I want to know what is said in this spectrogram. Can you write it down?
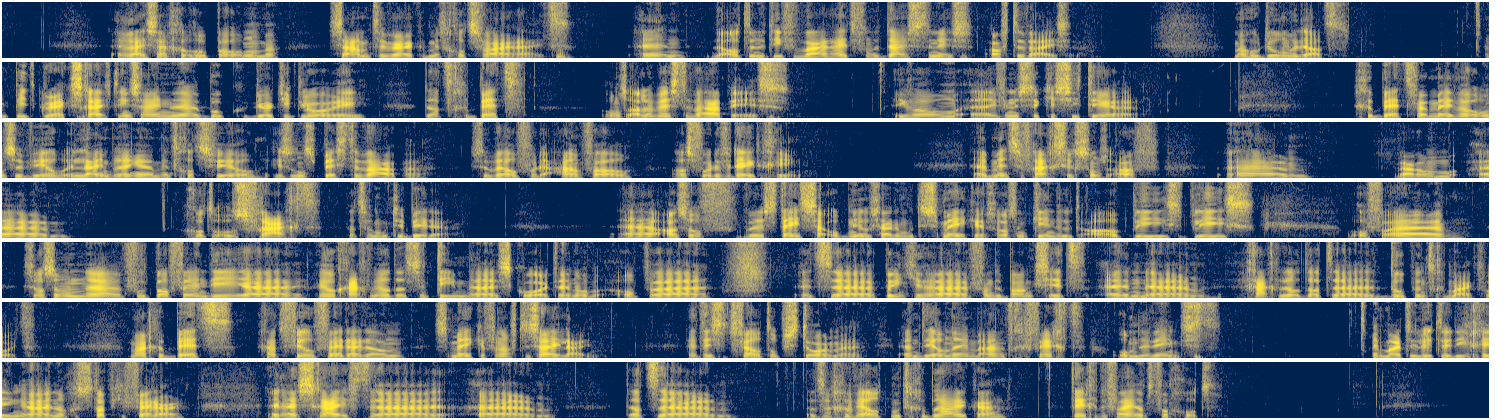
En wij zijn geroepen om samen te werken met Gods waarheid. En de alternatieve waarheid van de duisternis af te wijzen. Maar hoe doen we dat? Piet Gregg schrijft in zijn eh, boek Dirty Glory dat gebed ons allerbeste wapen is. Ik wil hem even een stukje citeren. Gebed waarmee we onze wil in lijn brengen met Gods wil is ons beste wapen, zowel voor de aanval als voor de verdediging. En mensen vragen zich soms af um, waarom um, God ons vraagt dat we moeten bidden. Uh, alsof we steeds opnieuw zouden moeten smeken, zoals een kind doet. Oh, please, please. Of uh, zoals een uh, voetbalfan die heel graag wil dat zijn team scoort. En op, op het puntje van de bank zit en graag wil dat het doelpunt gemaakt wordt. Maar gebed gaat veel verder dan smeken vanaf de zijlijn. Het is het veld opstormen en deelnemen aan het gevecht om de winst. En Maarten Luther die ging uh, nog een stapje verder. En hij schrijft uh, uh, dat, ehm, dat we geweld moeten gebruiken tegen de vijand van God.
